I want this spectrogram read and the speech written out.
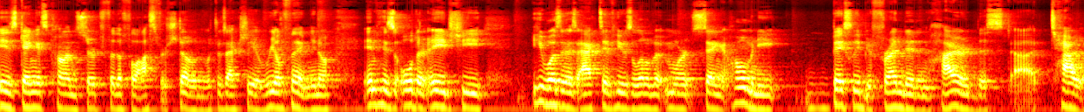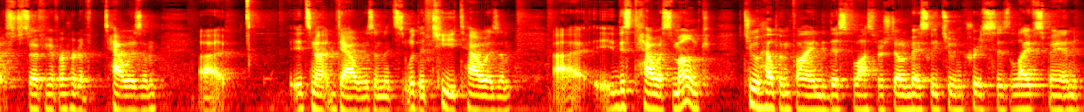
is Genghis Khan's search for the Philosopher's Stone, which was actually a real thing. You know, in his older age, he he wasn't as active. He was a little bit more staying at home, and he basically befriended and hired this uh, Taoist. So if you've ever heard of Taoism, uh, it's not Taoism. It's with a T, Taoism. Uh, this Taoist monk to help him find this philosopher's stone, basically to increase his lifespan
